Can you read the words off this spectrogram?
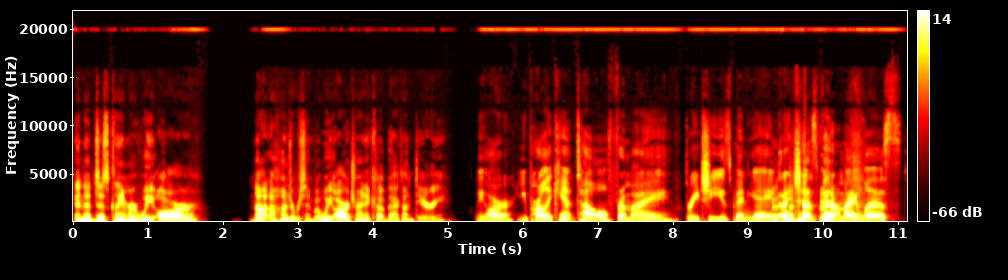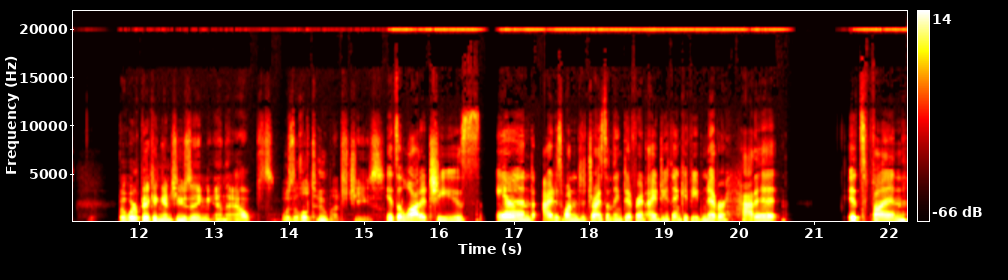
And a disclaimer we are not 100%, but we are trying to cut back on dairy. We are. You probably can't tell from my three cheese beignet that I just put on my list. But we're picking and choosing, and the Alps was a little too much cheese. It's a lot of cheese. And I just wanted to try something different. I do think if you've never had it, it's fun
